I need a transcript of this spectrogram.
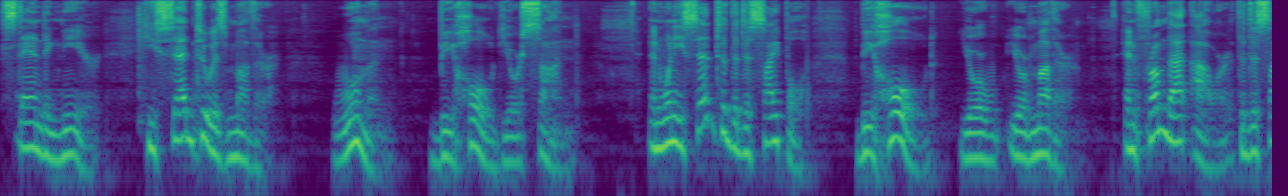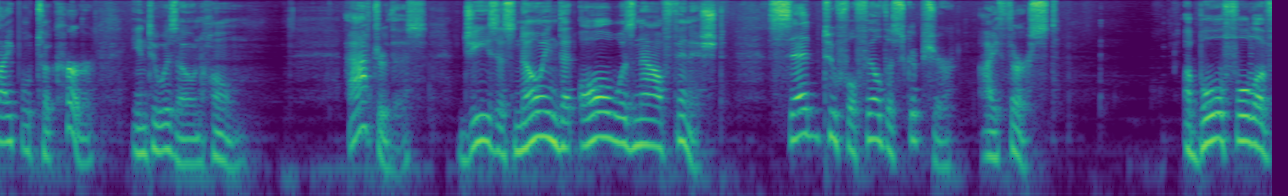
standing near, he said to his mother, Woman, behold your son. And when he said to the disciple, Behold your, your mother, and from that hour the disciple took her into his own home. After this, Jesus, knowing that all was now finished, said to fulfill the scripture, I thirst. A bowl full of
